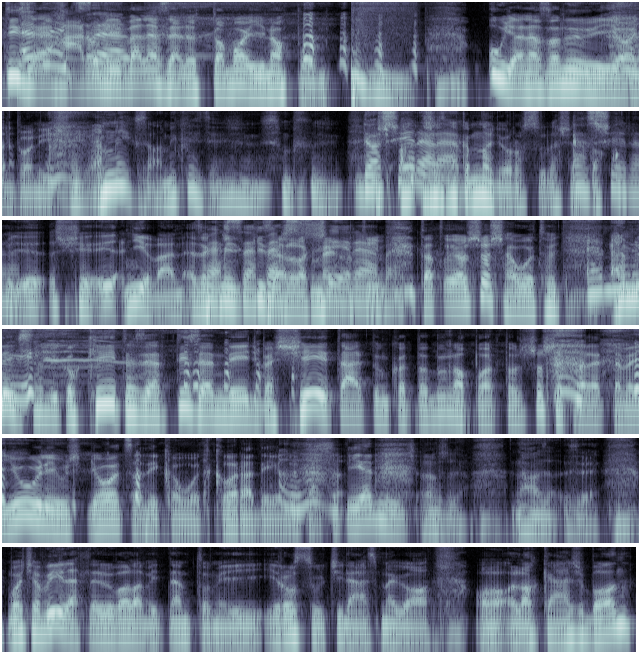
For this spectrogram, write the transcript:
13 Emlékszel? évvel ezelőtt a mai napon. Puff, ugyanez a női agyban is. Emlékszel, amikor... De a És sérelem- Ez nekem nagyon rosszul esett. Ez akkor, sérelem. hogy, sér, nyilván, ezek Persze, mind kizárólag negatív. Tehát olyan sose volt, hogy Emlék- emlékszem, amikor 2014-ben sétáltunk ott a Dunaparton, sose felettem, mert július 8-a volt kora délután. Ilyen nincs. Na, az, az, vagy ha véletlenül valamit, nem tudom, így, így rosszul csinálsz meg a, a, a lakásban,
